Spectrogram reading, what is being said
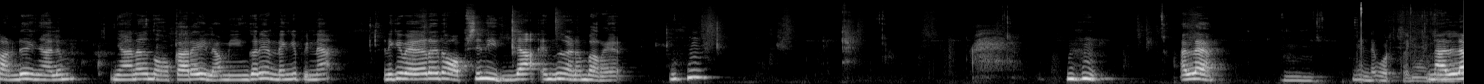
കണ്ടു കഴിഞ്ഞാലും ഞാനത് നോക്കാറേ ഇല്ല മീൻകറി ഉണ്ടെങ്കിൽ പിന്നെ എനിക്ക് വേറെ ഒരു ഓപ്ഷൻ ഇല്ല എന്ന് വേണം പറയാൻ. അല്ലേ? നല്ല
